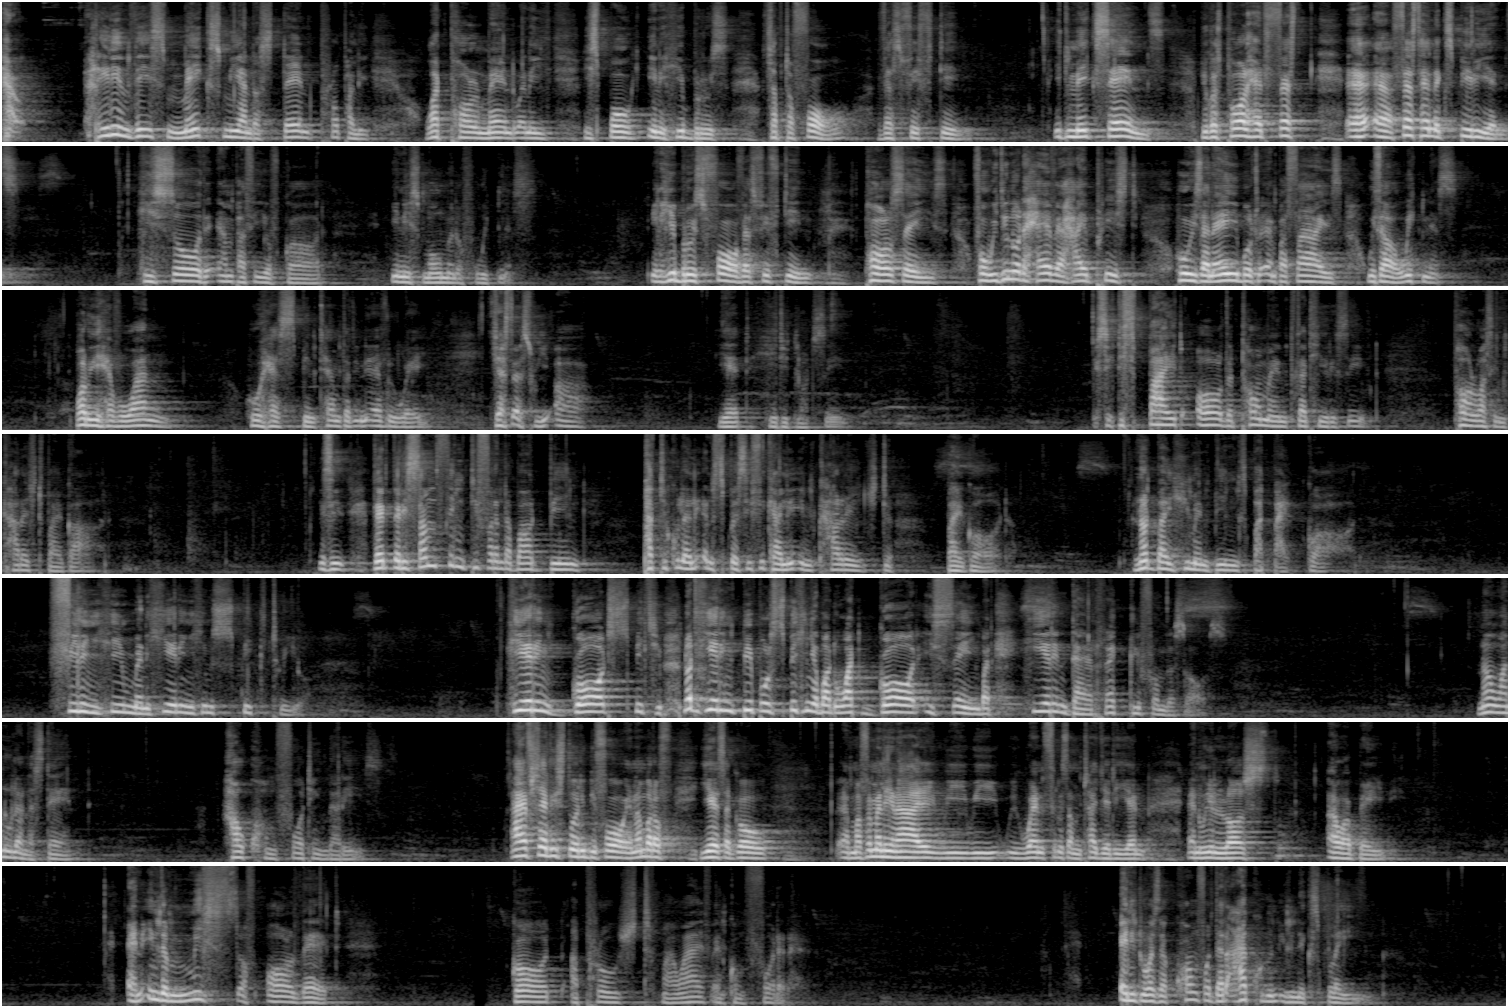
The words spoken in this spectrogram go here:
Now, reading this makes me understand properly what Paul meant when he, he spoke in Hebrews chapter 4, verse 15. It makes sense because Paul had first, uh, uh, first-hand experience. He saw the empathy of God in his moment of weakness. In Hebrews 4, verse 15, Paul says, For we do not have a high priest who is unable to empathize with our weakness, but we have one who has been tempted in every way, just as we are, yet he did not sin. You see, despite all the torment that he received, Paul was encouraged by God. You see, there, there is something different about being particularly and specifically encouraged by God. Not by human beings, but by God feeling Him and hearing Him speak to you. Hearing God speak to you. Not hearing people speaking about what God is saying, but hearing directly from the source. No one will understand how comforting that is. I have shared this story before. A number of years ago, uh, my family and I, we, we, we went through some tragedy and, and we lost our baby. And in the midst of all that, God approached my wife and comforted her. And it was a comfort that I couldn't even explain.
